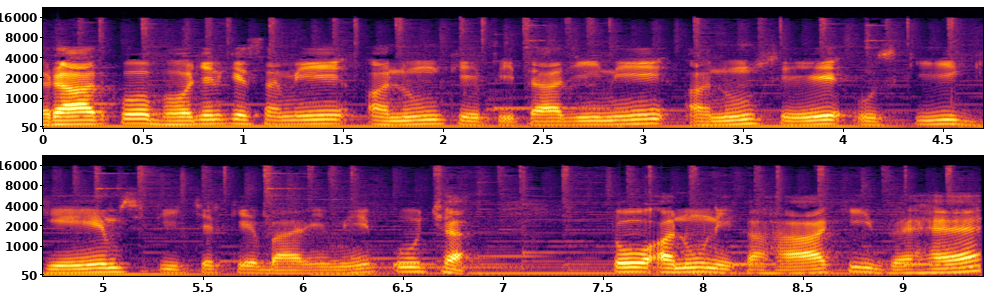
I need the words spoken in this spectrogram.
रात को भोजन के समय अनु के पिताजी ने अनु से उसकी गेम्स टीचर के बारे में पूछा। तो अनु ने कहा कि वह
